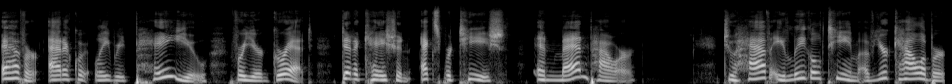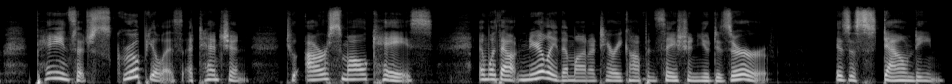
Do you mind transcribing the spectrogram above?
ever adequately repay you for your grit, dedication, expertise, and manpower. To have a legal team of your caliber paying such scrupulous attention to our small case and without nearly the monetary compensation you deserve is astounding.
